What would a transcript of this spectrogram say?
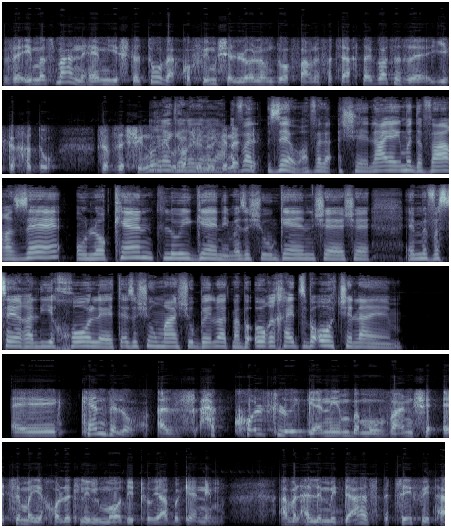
ועם הזמן הם ישתלטו והקופים שלא למדו אף פעם לפצח את האגוז הזה ייכחדו. עכשיו זה שינוי שהוא רגע, לא רגע, שינוי רגע, גנטי. אבל זהו, אבל השאלה היא האם הדבר הזה הוא לא כן תלוי גנים, איזשהו גן ש, שמבשר על יכולת, איזשהו משהו, ב, לא יודעת מה, באורך האצבעות שלהם. אה, כן ולא. אז הכל תלוי גנים במובן שעצם היכולת ללמוד היא תלויה בגנים. אבל הלמידה הספציפית, ה-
